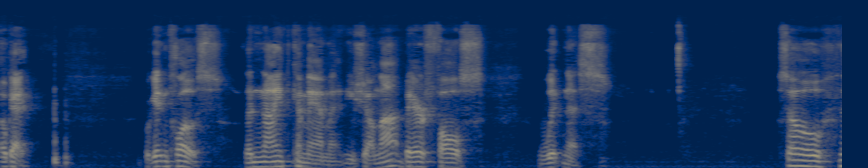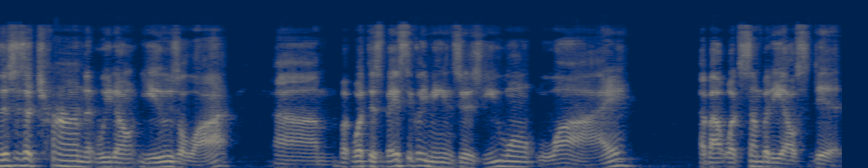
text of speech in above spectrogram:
Okay. We're getting close. The ninth commandment, you shall not bear false witness. So this is a term that we don't use a lot. Um, but what this basically means is you won't lie about what somebody else did.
